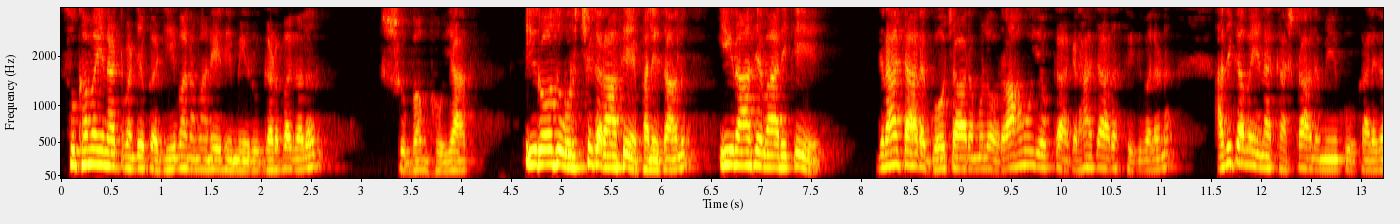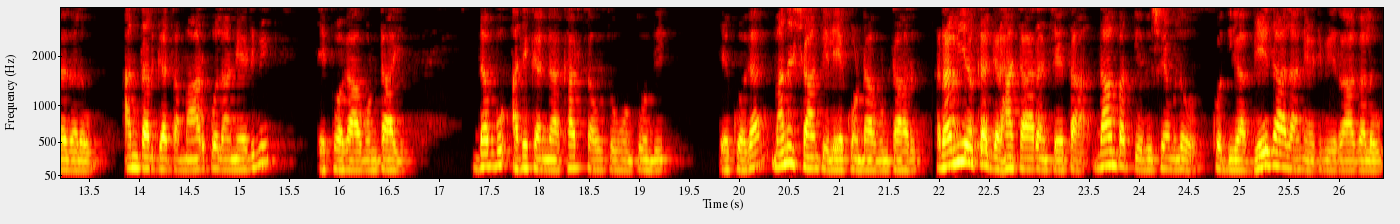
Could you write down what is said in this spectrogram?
సుఖమైనటువంటి యొక్క జీవనం అనేది మీరు గడపగలరు. శుభం భూయాత్. ఈరోజు వృశ్చిక రాసే ఫలితాలు. ఈ రాశి వారికి గ్రహచార గోచారములో రాహు యొక్క గ్రహచార స్థితి వలన అధికమైన కష్టాలు మీకు కలగగలవు. అంతర్గత మార్పులు అనేటివి ఎక్కువగా ఉంటాయి. డబ్బు అధికంగా ఖర్చు అవుతూ ఉంటుంది. ఎక్కువగా మనశ్శాంతి లేకుండా ఉంటారు. రవి యొక్క గ్రహచారం చేత దాంపత్య విషయంలో కొద్దిగా భేదాలు అనేటివి రాగలవు.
